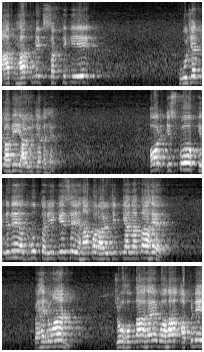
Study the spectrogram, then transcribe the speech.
आध्यात्मिक शक्ति के पूजन का भी आयोजन है। और इसको कितने अद्भुत तरीके से यहाँ पर आयोजित किया जाता है पहलवान जो होता है, वह अपने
